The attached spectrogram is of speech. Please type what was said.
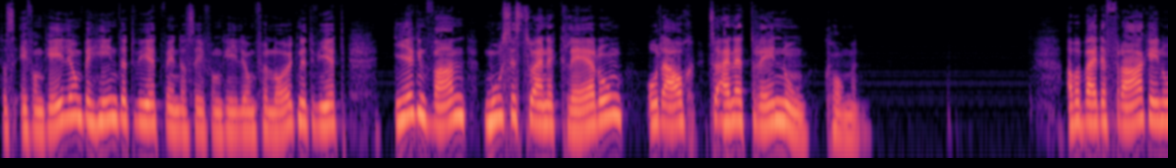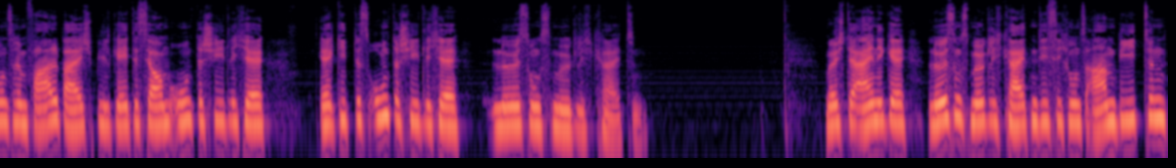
das Evangelium behindert wird, wenn das Evangelium verleugnet wird, irgendwann muss es zu einer Klärung oder auch zu einer Trennung kommen. Aber bei der Frage in unserem Fallbeispiel geht es ja um unterschiedliche, äh, gibt es unterschiedliche Lösungsmöglichkeiten. Ich möchte einige Lösungsmöglichkeiten, die sich uns anbieten,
